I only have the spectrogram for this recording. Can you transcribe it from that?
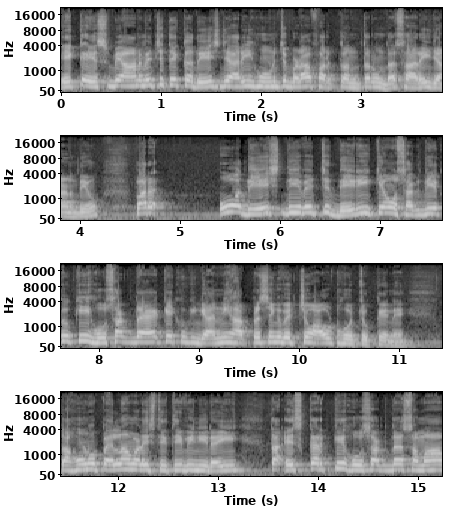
ਇੱਕ ਇਸ ਬਿਆਨ ਵਿੱਚ ਤੇ ਇੱਕ ਆਦੇਸ਼ ਜਾਰੀ ਹੋਣ 'ਚ ਬੜਾ ਫ਼ਰਕ ਅੰਤਰ ਹੁੰਦਾ ਸਾਰੇ ਹੀ ਜਾਣਦੇ ਹੋ। ਪਰ ਉਹ ਆਦੇਸ਼ ਦੇ ਵਿੱਚ ਦੇਰੀ ਕਿਉਂ ਹੋ ਸਕਦੀ ਹੈ? ਕਿਉਂਕਿ ਹੋ ਸਕਦਾ ਹੈ ਕਿ ਕਿਉਂਕਿ ਗਿਆਨੀ ਹਰਪ੍ਰੀਤ ਸਿੰਘ ਵਿੱਚੋਂ ਆਊਟ ਹੋ ਚੁੱਕੇ ਨੇ। ਤਾਂ ਹੁਣ ਉਹ ਪਹਿਲਾਂ ਵਾਲੀ ਸਥਿਤੀ ਵੀ ਨਹੀਂ ਰਹੀ। ਤਾਂ ਇਸ ਕਰਕੇ ਹੋ ਸਕਦਾ ਸਮਾਂ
